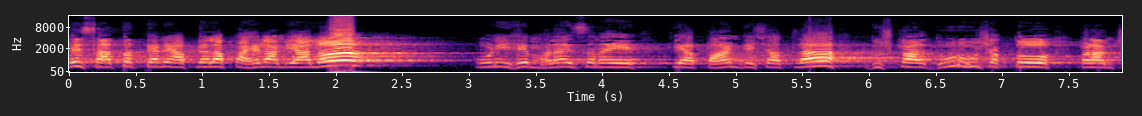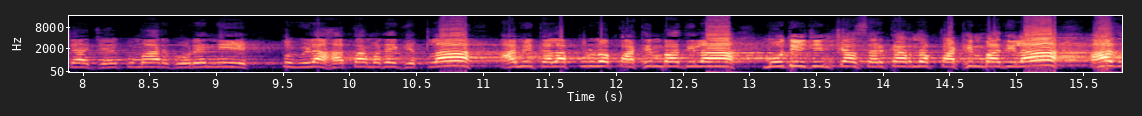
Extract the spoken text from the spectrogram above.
हे सातत्याने आपल्याला पाहायला मिळालं. कोणी हे म्हणायचं नाही की या पाण देशातला दुष्काळ दूर होऊ शकतो पण आमच्या जयकुमार गोरेंनी तो विडा हातामध्ये घेतला आम्ही त्याला पूर्ण पाठिंबा दिला मोदीजींच्या सरकारनं पाठिंबा दिला. आज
